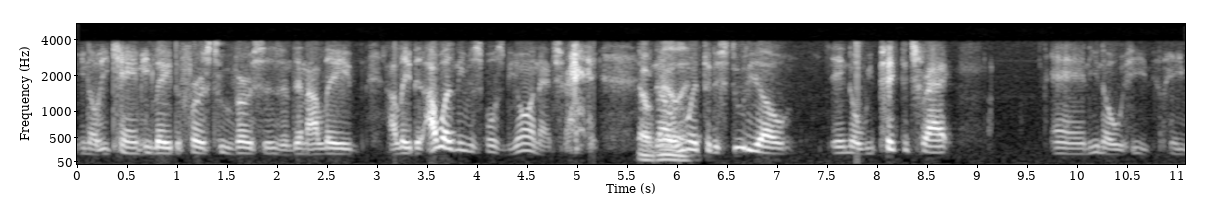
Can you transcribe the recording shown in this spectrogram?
you know, he came, he laid the first two verses and then I laid I laid the I wasn't even supposed to be on that track. Oh, You know, really? we went to the studio. And, you know, we picked the track, and you know, he he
